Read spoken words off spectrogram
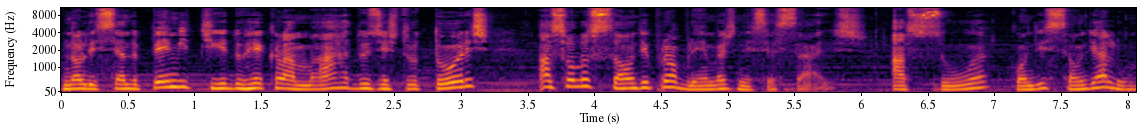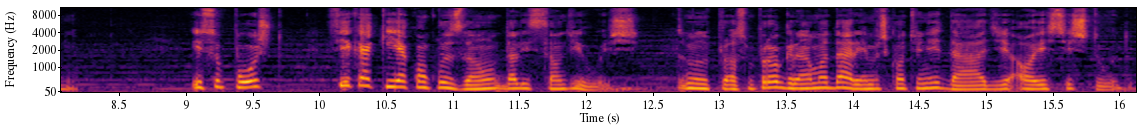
não lhe sendo permitido reclamar dos instrutores a solução de problemas necessários, a sua condição de aluno. Isso posto, Fica aqui a conclusão da lição de hoje. No próximo programa daremos continuidade a este estudo.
